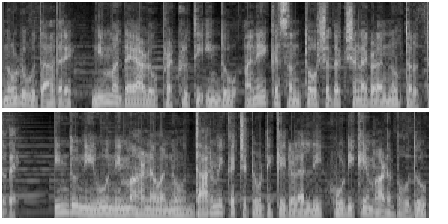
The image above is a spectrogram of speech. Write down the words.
ನೋಡುವುದಾದರೆ, ನಿಮ್ಮ ದಯಾಳು ಪ್ರಕೃತಿ ಇಂದು ಅನೇಕ ಸಂತೋಷದ ಕ್ಷಣಗಳನ್ನು ತರುತ್ತದೆ. ಇಂದು ನೀವು ನಿಮ್ಮ ಹಣವನ್ನು ಧಾರ್ಮಿಕ ಚಟುವಟಿಕೆಗಳಲ್ಲಿ ಹೂಡಿಕೆ ಮಾಡಬಹುದು.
